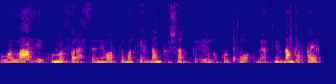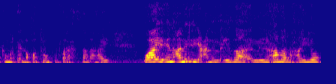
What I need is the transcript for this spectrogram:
Wallaahi kuma faraxsani. Horta markay dhanka sharka ay noqoto laakiin dhanka khayrka markay noqoto ku faraxsanahay. Waayo in aniga yacni lay hadal hayo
